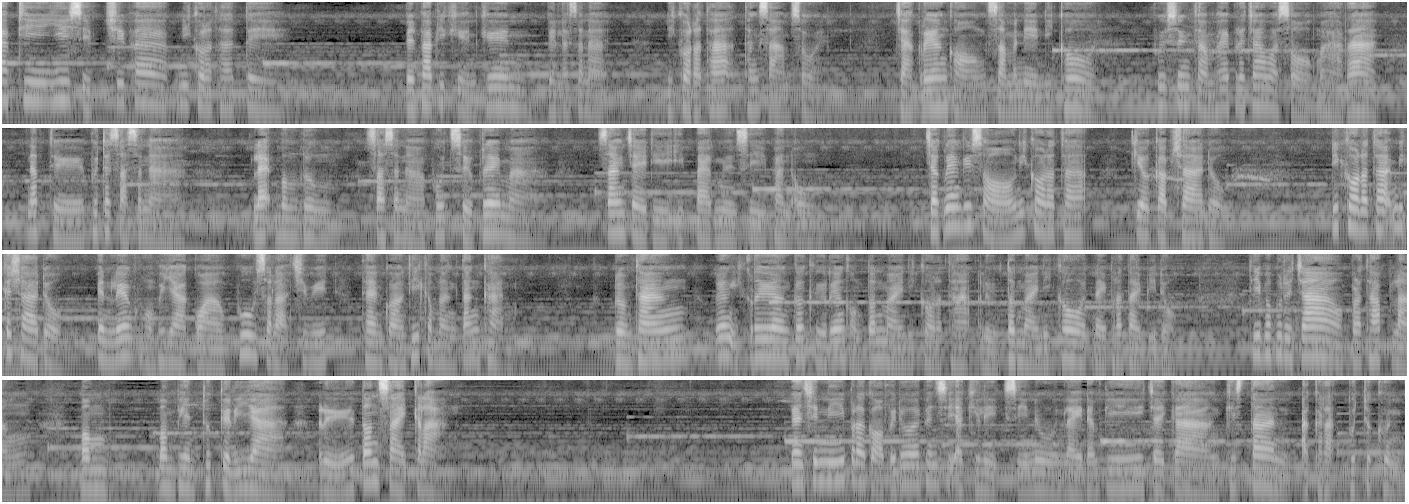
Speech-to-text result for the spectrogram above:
าพที่ 20 ชื่อภาพนิโคลทัสเต เป็นภาพที่เขียนขึ้นเป็นลักษณะนิโคลทัสทั้ง 3 ส่วน จากเรื่องของสามเณรนิโคลผู้ซึ่งทำให้พระเจ้าวโศกมหาราช นับถือพุทธศาสนา และบำรุงศาสนาพุทธสืบเรื่อยมา สร้างใจดีอีก 84,000 องค์ จากเรื่องที่สองนิโคลทัสเกี่ยวกับชาดก นิโคลทัสมิกชาดก เป็นเรื่องของพญากวางผู้สละชีวิต แทนกวางที่กำลังตั้งครรภ์รวมทั้งเรื่องอีกเรื่องก็คือเรื่องของต้นไม้นิโคลทะหรือต้นไม้นิโคดในพระไตรปิฎกที่พระพุทธเจ้าประทับหลังบำบำเพ็ญทุกกิริยา หรือต้นทรายกลางงานชิ้นนี้ประกอบไปด้วยเพนสีอะคริลิก สีนูนไหลดำพีใจกลาง คริสตัลอักขระพุทธคุณ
